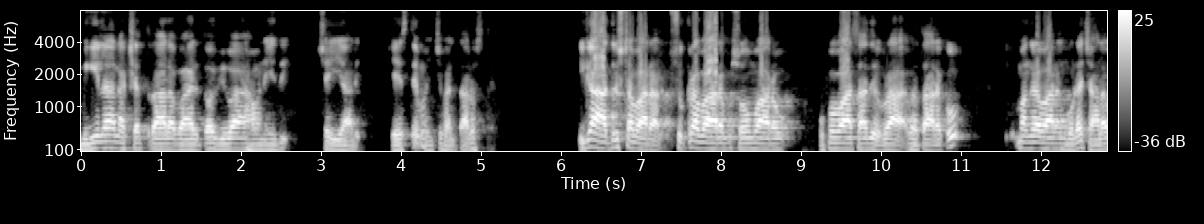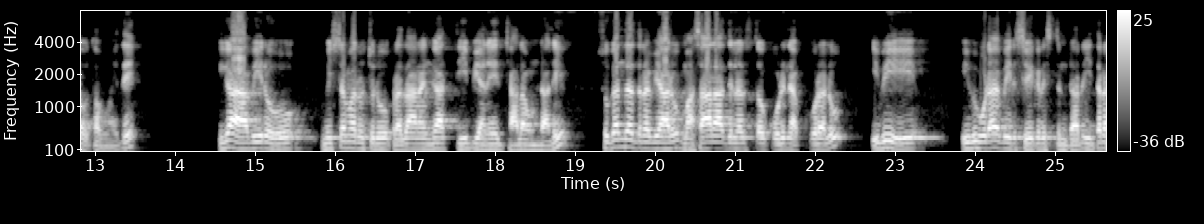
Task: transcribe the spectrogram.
మిగిలిన నక్షత్రాల వారితో వివాహం అనేది చెయ్యాలి చేస్తే మంచి ఫలితాలు వస్తాయి. ఇక అదృష్ట వారాలు శుక్రవారం సోమవారం ఉపవాసాది వ్ర- వ్రతాలకు మంగళవారం కూడా చాలా ఉత్తమమైంది ఇక వీరు మిశ్రమ రుచులు ప్రధానంగా తీపి అనేది చాలా ఉండాలి. సుగంధ ద్రవ్యాలు మసాలా దినులతో కూడిన కూరలు ఇవి ఇవి కూడా వీరు స్వీకరిస్తుంటారు. ఇతర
